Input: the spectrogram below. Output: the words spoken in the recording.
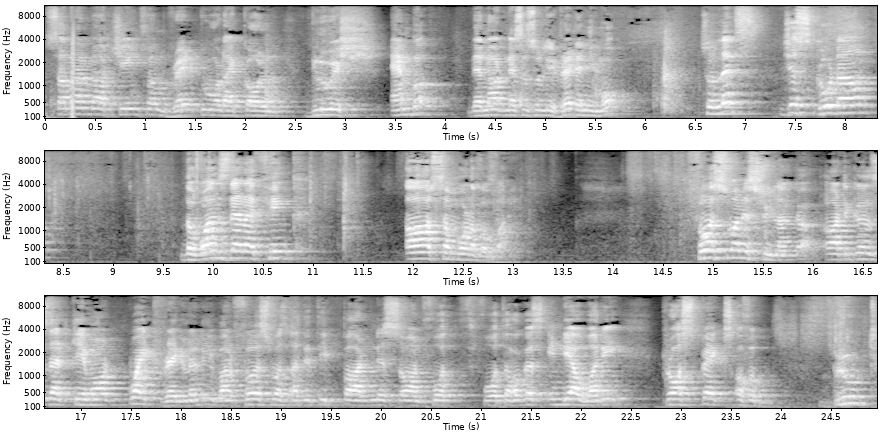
Some have now changed from red to what I call bluish amber. They're not necessarily red anymore. So let's just go down the ones that I think are somewhat of a worry. First one is Sri Lanka. Articles that came out quite regularly. One first was Aditi Phadnis on 4th, 4th August. India worry prospects of a brute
